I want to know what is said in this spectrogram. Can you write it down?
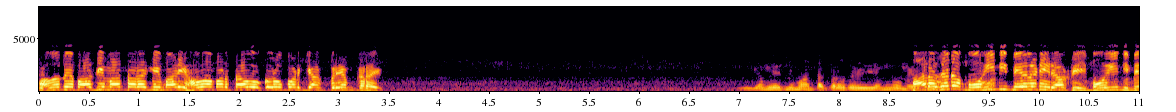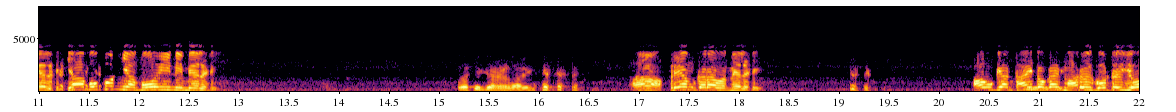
હવે મેં પાછી માનતા રાખી મારી હવામણ તાવો કરું પણ ક્યાંક પ્રેમ કરાય. ગમે એટલી માનતા કરો તો એમ નો મારે છે ને મોહીની મેલડી રાખી મોહીની મેલડી. ક્યાં મૂકું ત્યાં મોહીની મેલડી. ઓછી ઘરવાળી હા પ્રેમ કરાવે મેલડી. આવું ક્યાંક થાય તો કંઈક મારું ગોઠવી જો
